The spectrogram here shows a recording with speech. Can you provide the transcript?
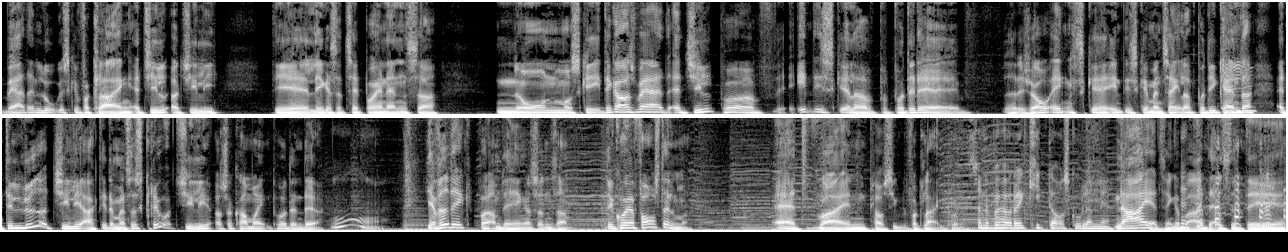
være den logiske forklaring, at Jill og Chili, det øh, ligger så tæt på hinanden, så nogen måske... Det kan også være, at- Jill på indisk, eller på, på det der, hvad hedder det sjov, engelske, indiske mentaler på de kanter, at det lyder chili-agtigt, at man så skriver chili, og så kommer ind på den der. Mm. Jeg ved det ikke, om det hænger sådan sammen. Det kunne jeg forestille mig, at var en plausibel forklaring på det. Så nu behøver du ikke kigge dig over skulderen mere. Nej, jeg tænker bare, at altså, det...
